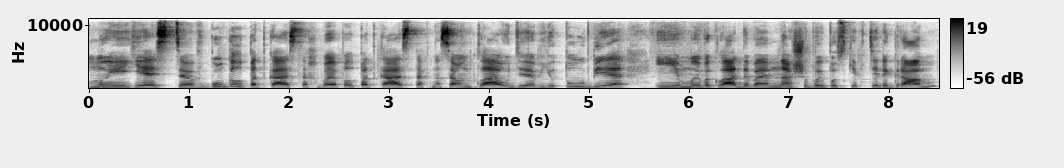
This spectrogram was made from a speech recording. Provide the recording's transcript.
Мы есть в Google подкастах, в Apple подкастах, на SoundCloud, в YouTube. И мы выкладываем наши выпуски в Telegram.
